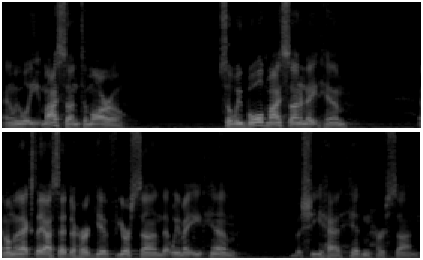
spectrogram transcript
and we will eat my son tomorrow. So we boiled my son and ate him. And on the next day I said to her, Give your son that we may eat him. But she had hidden her son.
